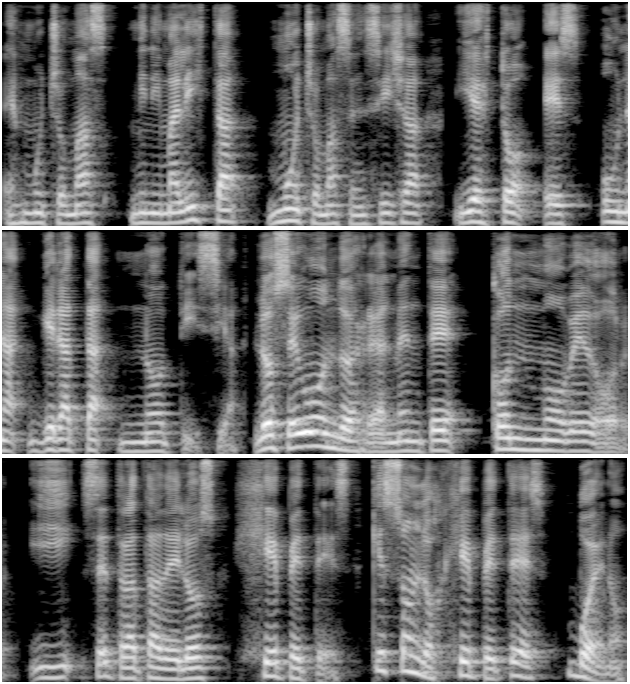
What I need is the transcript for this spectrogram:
es mucho más minimalista, mucho más sencilla y esto es una grata noticia. Lo segundo es realmente conmovedor y se trata de los GPTs. ¿Qué son los GPTs? Bueno,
